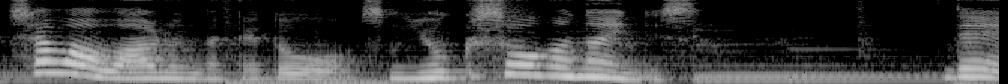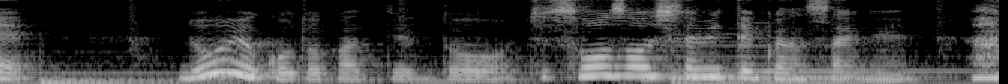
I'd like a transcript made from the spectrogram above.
シャワーはあるんだけどその浴槽がないんです。でどういうことかっていうとちょっと想像してみてくださいね。あ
